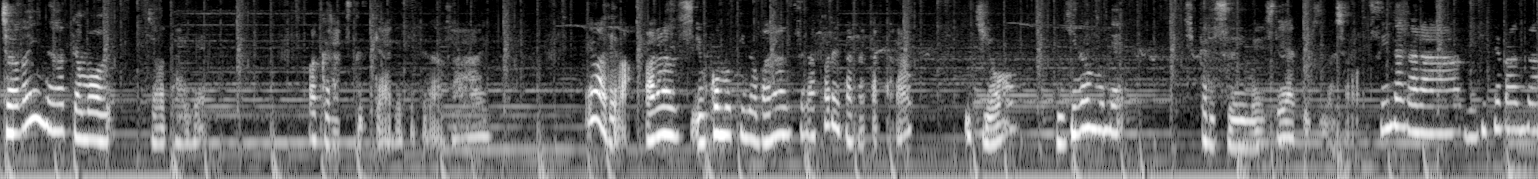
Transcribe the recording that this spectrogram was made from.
ちょうどいいなって思う状態で枕作ってあげてください。ではでは、バランス、横向きのバランスが取れた方から息を右の胸、かり吸うイメージでやっていきましょう。吸いながら、右手バンダイ。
